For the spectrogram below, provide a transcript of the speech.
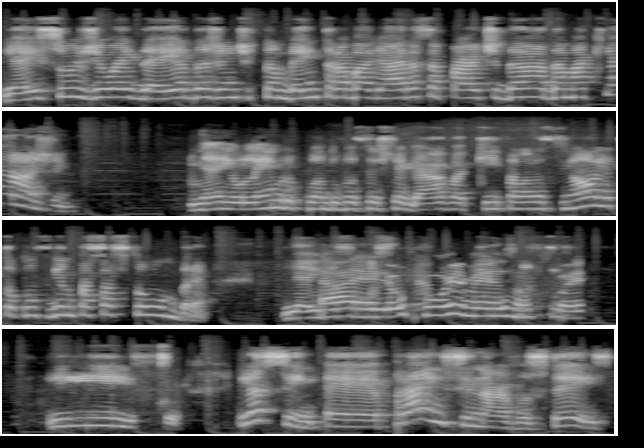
E aí surgiu a ideia da gente também trabalhar essa parte da, da maquiagem. Né? Eu lembro quando você chegava aqui e falava assim: Olha, eu tô conseguindo passar sombra. E aí você. Ah, é, eu fui mesmo, foi. Isso. E assim, é, para ensinar vocês,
